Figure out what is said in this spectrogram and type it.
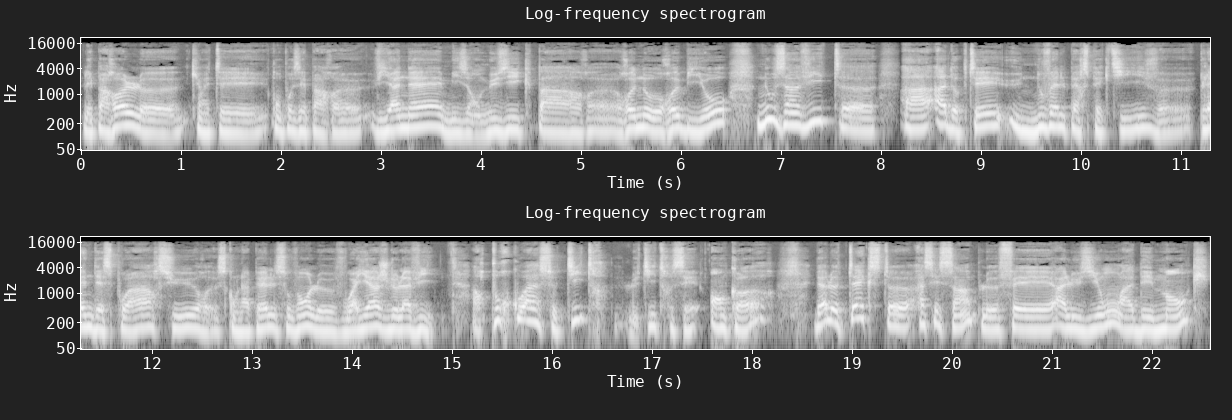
Les paroles euh, qui ont été composées par euh, Vianney, mises en musique par Renaud Rebillot, nous invitent à adopter une nouvelle perspective pleine d'espoir sur ce qu'on appelle souvent le voyage de la vie. Alors pourquoi ce titre? Le titre c'est Encore Bien, le texte euh, assez simple fait allusion à des manques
